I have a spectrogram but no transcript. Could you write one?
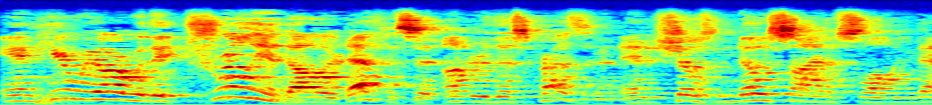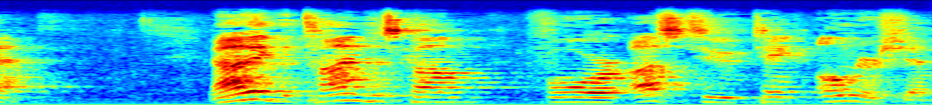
And here we are with a trillion dollar deficit under this president, and it shows no sign of slowing down. Now, I think the time has come for us to take ownership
